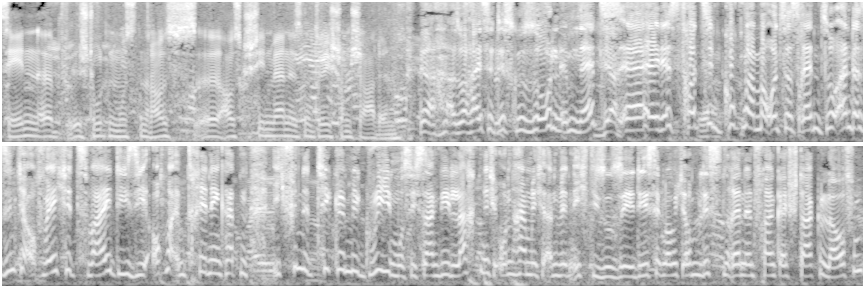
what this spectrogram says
10 äh, Stuten mussten raus äh, ausgeschieden werden, ist natürlich schon schade. Ja, also heiße Diskussionen im Netz. Ja. Äh, jetzt trotzdem ja. gucken wir mal uns das Rennen so an. Da sind ja auch welche zwei, die sie auch mal im Training hatten. Ich finde Tickle McGree, muss ich sagen, die lacht mich unheimlich an, wenn ich die so sehe. Die ist ja, glaube ich, auch im Listenrennen in Frankreich stark gelaufen.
